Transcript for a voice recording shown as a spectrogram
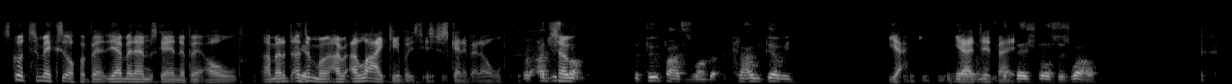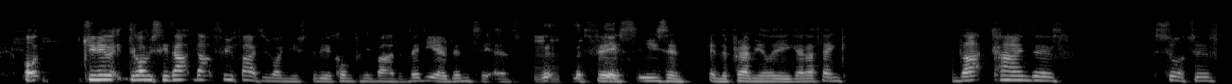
it's good to mix it up a bit. The M and M's getting a bit old. I mean, I, I Yeah. don't. know, I, I like it, but it's, it's just getting a bit old. But I just So- got the Foo Fighters one got the crowd going. Yeah, Yeah, know, it did, and mate. The visuals as well. Well, Do you know? Obviously, that that Foo Fighters one used to be accompanied by the video, didn't it, of Mhm. the first season in the Premier League, and I think that kind of sort of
